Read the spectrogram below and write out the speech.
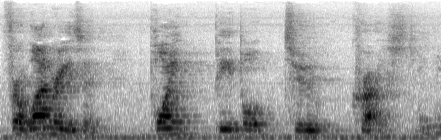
for one reason point people to Christ. Amen.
